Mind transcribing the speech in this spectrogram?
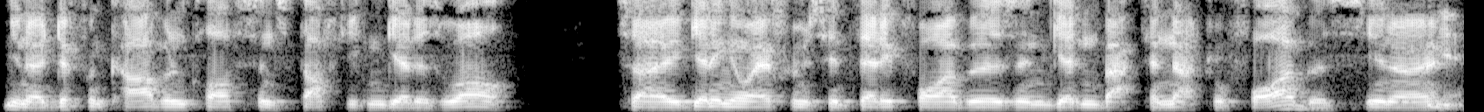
you know, different carbon cloths and stuff you can get as well. So getting away from synthetic fibers and getting back to natural fibers, you know, yeah.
